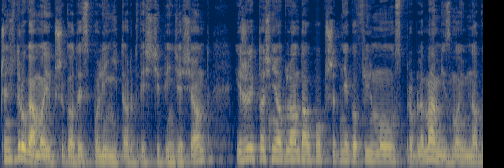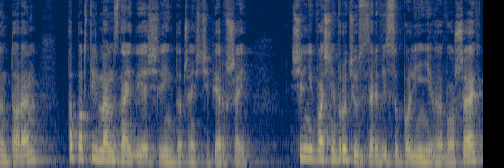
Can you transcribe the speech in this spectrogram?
Część druga mojej przygody z Polini Tor 250. Jeżeli ktoś nie oglądał poprzedniego filmu z problemami z moim nowym torem, to pod filmem znajduje się link do części pierwszej. Silnik właśnie wrócił z serwisu Polini we Włoszech,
